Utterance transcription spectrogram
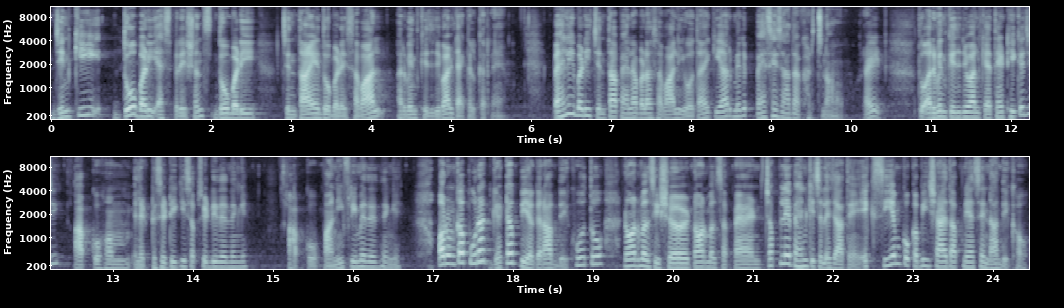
जिनकी दो बड़ी एस्पिरेशंस दो बड़ी चिंताएँ, दो बड़े सवाल अरविंद केजरीवाल टैकल कर रहे हैं। पहली बड़ी चिंता, पहला बड़ा सवाल ये होता है कि यार मेरे पैसे ज़्यादा खर्च ना हो। राइट? तो अरविंद केजरीवाल कहते हैं, ठीक है जी, आपको हम इलेक्ट्रिसिटी की सब्सिडी दे देंगे, आपको पानी फ्री में दे देंगे। और उनका पूरा गेटअप भी अगर आप देखो तो नॉर्मल सी शर्ट नॉर्मल सा पैंट चप्पलें पहन के चले जाते हैं। एक सीएम को कभी शायद आपने ऐसे ना देखा हो।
